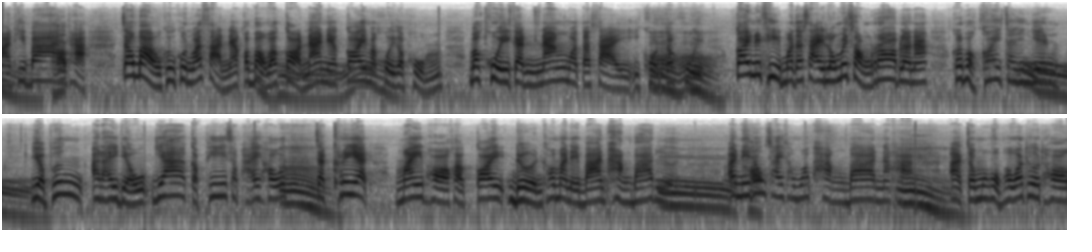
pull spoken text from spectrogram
มาที่บ้านครับค่ะ เจ้าบ่าวคือคุณวสันต์เนี่ยก็บอกว่าโอ้โหก่อนหน้าเนี้ยก้อยมาคุยกับผม มาคุยกันนั่งมอเตอร์ไซค์อีกคนก็คุยอ๋อก้อยในถีบมอเตอร์ไซค์ลงไปสองรอบแล้วนะก็บอกก้อยใจเย็นโอ้ๆอย่าเพิ่งอะไรเดี๋ยวย่ากับพี่สะพ้ายเขาอืมจะเครียด ไม่พอค่ะก้อยเดินเข้ามาในบ้านพังบ้านเลยมอันนี้ครับต้องใช้คำว่าพังบ้านนะคะอืมอาจจะโมโหเพราะว่าเธอท้อง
